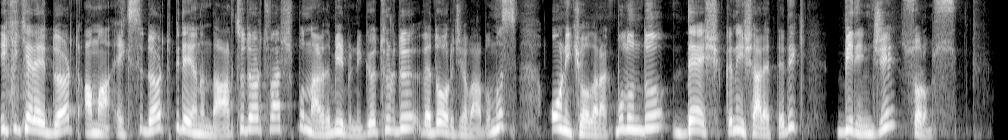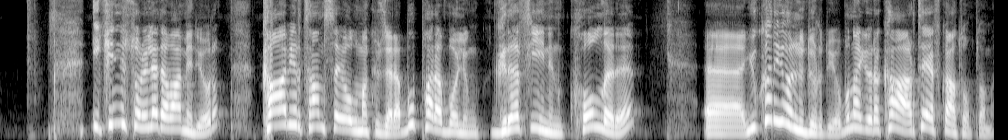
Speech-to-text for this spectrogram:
2 kere 4 ama eksi 4 bir de yanında artı 4 var. Bunlar da birbirini götürdü ve doğru cevabımız 12 olarak bulundu. D şıkkını işaretledik. Birinci sorumuz. İkinci soruyla devam ediyorum. K bir tam sayı olmak üzere bu parabolün grafiğinin kolları e, yukarı yönlüdür diyor. Buna göre K artı FK toplamı.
